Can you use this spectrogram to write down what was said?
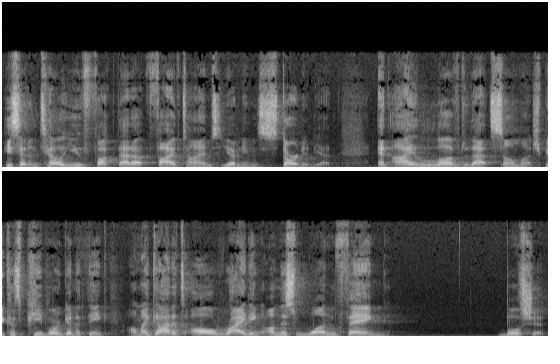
He said, "Until you fuck that up five times, you haven't even started yet." And I loved that so much because people are going to think, "Oh my God, it's all riding on this one thing." Bullshit.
